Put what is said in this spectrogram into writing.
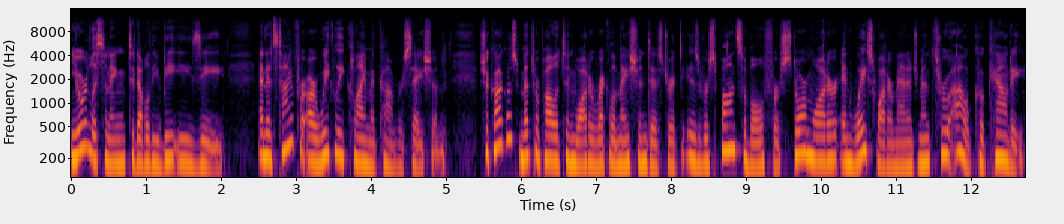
You're listening to WBEZ, and it's time for our weekly climate conversation. Chicago's Metropolitan Water Reclamation District is responsible for stormwater and wastewater management throughout Cook County.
